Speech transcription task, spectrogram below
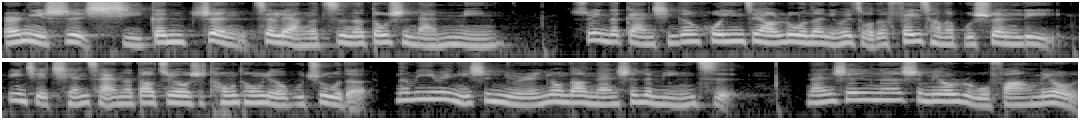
而你是喜跟正这两个字呢，都是男名，所以你的感情跟婚姻这条路呢，你会走得非常的不顺利，并且钱财呢，到最后是通通留不住的。那么因为你是女人，用到男生的名字，男生呢是没有乳房，没有。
